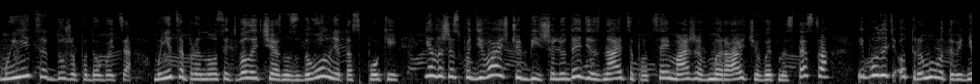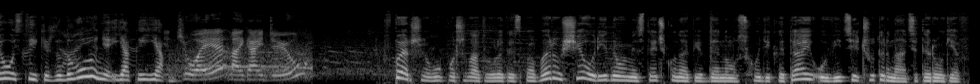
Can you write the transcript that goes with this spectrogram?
Мені це дуже подобається. Мені це приносить величезне задоволення та спокій. Я лише сподіваюся, що більше людей дізнається про цей майже вмираючий вид мистецтва і будуть отримувати від нього стільки ж задоволення, як і я. Вперше Ву почала творити з паперу ще у рідному містечку на південному сході Китаю у віці 14 років.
